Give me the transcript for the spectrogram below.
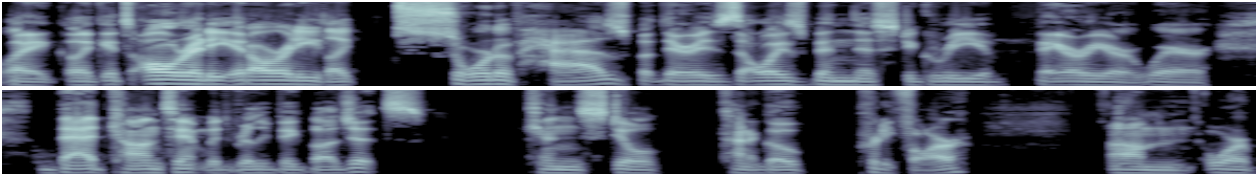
Like like it's already it already like sort of has, but there has always been this degree of barrier where bad content with really big budgets can still kind of go pretty far. Um, or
